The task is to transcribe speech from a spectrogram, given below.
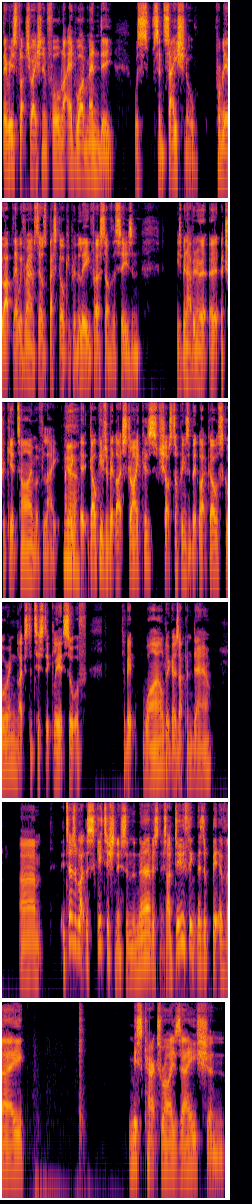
there is fluctuation in form. Like, Edouard Mendy was sensational, probably up there with Ramsdale's best goalkeeper in the league, first half of the season he's been having a, a, a trickier time of late. I Yeah. think uh, goalkeepers are a bit like strikers. Shot stopping's a bit like goal scoring. Like statistically, it's sort of it's a bit wild. It goes up and down. Um, in terms of like the skittishness and the nervousness, I do think there's a bit of a mischaracterization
